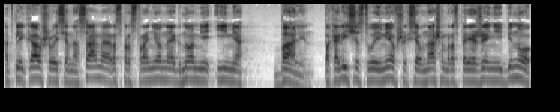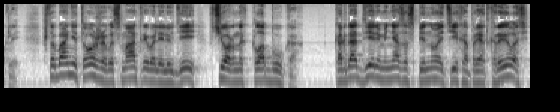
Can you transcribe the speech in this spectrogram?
откликавшегося на самое распространенное гномье имя Балин по количеству имевшихся в нашем распоряжении биноклей, чтобы они тоже высматривали людей в черных клобуках. Когда дверь у меня за спиной тихо приоткрылась,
